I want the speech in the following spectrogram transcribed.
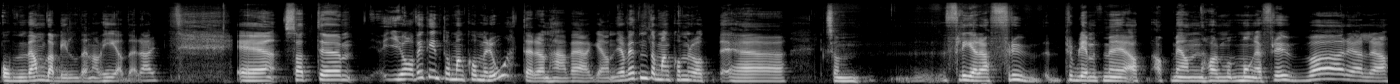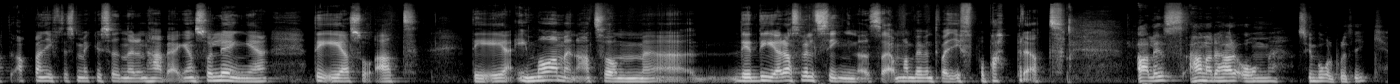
omvända bilden av heder där. Eh, så att eh, jag vet inte om man kommer åt det den här vägen. Jag vet inte om man kommer åt liksom, flera fru, problemet med att, att män har många fruar eller att, att man gifter sig med kusiner den här vägen. Så länge det är så att det är imamerna som... Eh, det är deras välsignelse. Man behöver inte vara gift på pappret. Alice, handlar det här om symbolpolitik?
